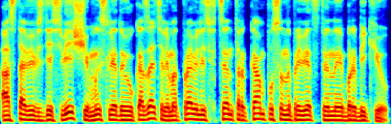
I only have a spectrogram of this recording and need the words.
Оставив здесь вещи, мы, следуя указателям, отправились в центр кампуса на приветственное барбекю.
